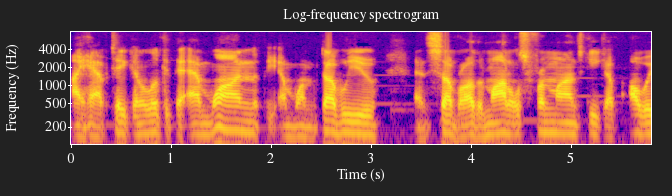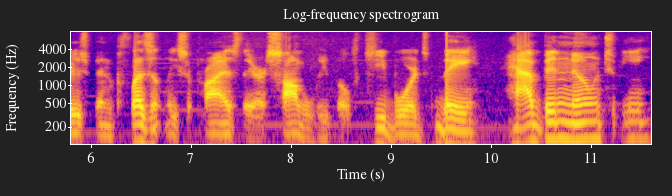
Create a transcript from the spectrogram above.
I have taken a look at the M1, the M1W, and several other models from Monsgeek. I've always been pleasantly surprised. They are solidly built keyboards. They have been known to be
